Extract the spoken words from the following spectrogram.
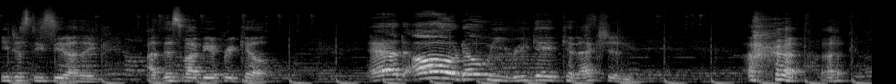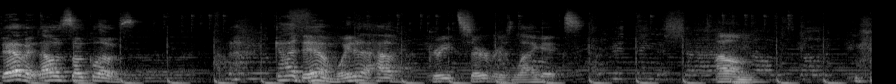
He just DC'd, I think. Uh, this might be a free kill. And, oh no, he regained connection. Damn it, that was so close. God damn, way to have great servers, Lagix. Um.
